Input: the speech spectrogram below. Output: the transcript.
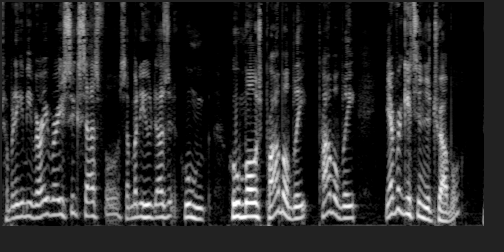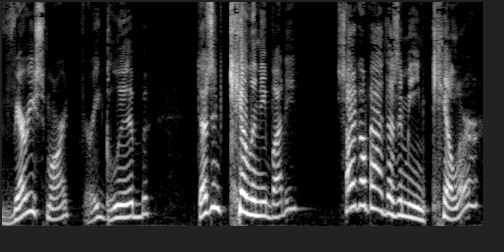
Somebody can be very very successful. Somebody who doesn't who who most probably probably never gets into trouble, very smart, very glib, doesn't kill anybody. Psychopath doesn't mean killer,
